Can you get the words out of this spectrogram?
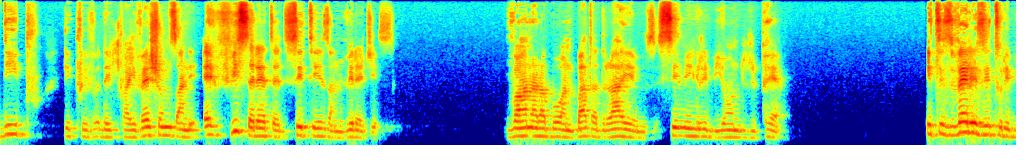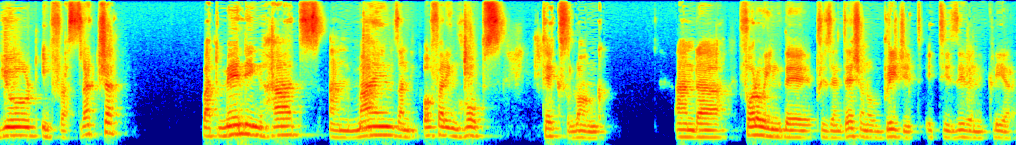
deep deprivations and eviscerated cities and villages, vulnerable and battered lives seemingly beyond repair. It is very easy to rebuild infrastructure, but mending hearts and minds and offering hopes takes long. And uh, following the presentation of Bridget, it is even clearer.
